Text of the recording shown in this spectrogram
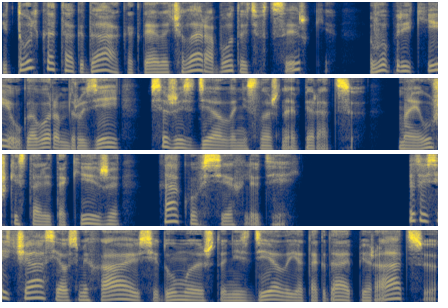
И только тогда, когда я начала работать в цирке, вопреки уговорам друзей, все же сделала несложную операцию. Мои ушки стали такие же, как у всех людей. Это сейчас я усмехаюсь и думаю, что не сделала я тогда операцию,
